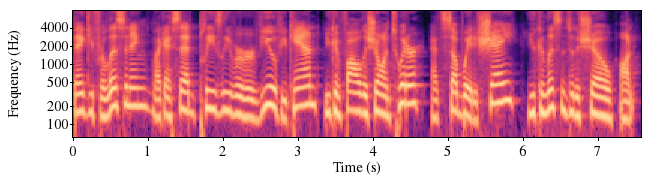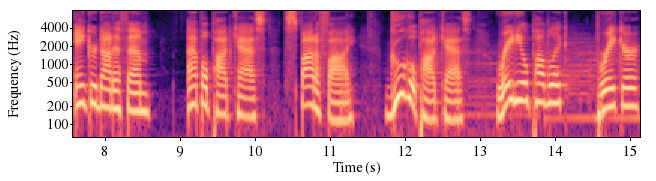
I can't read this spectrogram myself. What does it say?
Thank you for listening. Like I said, please leave a review if you can. You can follow the show on Twitter at Subway to Shea. You can listen to the show on Anchor.fm, Apple Podcasts, Spotify, Google Podcasts, Radio Public, Breaker,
